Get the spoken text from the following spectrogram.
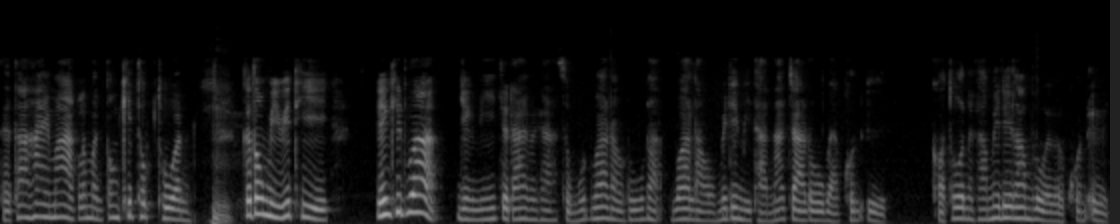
แต่ถ้าให้มากแล้วมันต้องคิดทบทวนอืมก็ต้องมีวิธีเรียนคิดว่าอย่างนี้จะได้ไหมคะ สมมุติว่าเรารู้ละว่าเราไม่ได้มีฐานะจาโรแบบคนอื่น ขอโทษนะคะ ไม่ได้ร่ำรวยแบบคนอื่น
